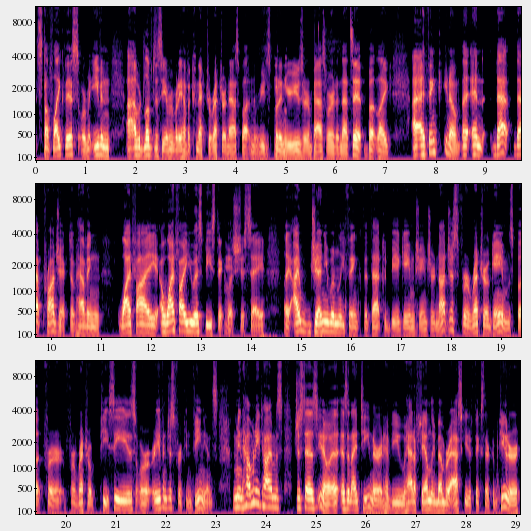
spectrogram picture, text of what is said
stuff like this, or even I would love to see everybody have a connect to retro NAS button where you just put in your user and password and that's it. But like, I, I think you know, and that that project of having Wi-Fi a Wi-Fi USB stick, mm. let's just say. Like I genuinely think that that could be a game changer, not just for retro games, but for for retro PCs or, or even just for convenience. I mean, how many times, just as you know, as an IT nerd, have you had a family member ask you to fix their computer,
